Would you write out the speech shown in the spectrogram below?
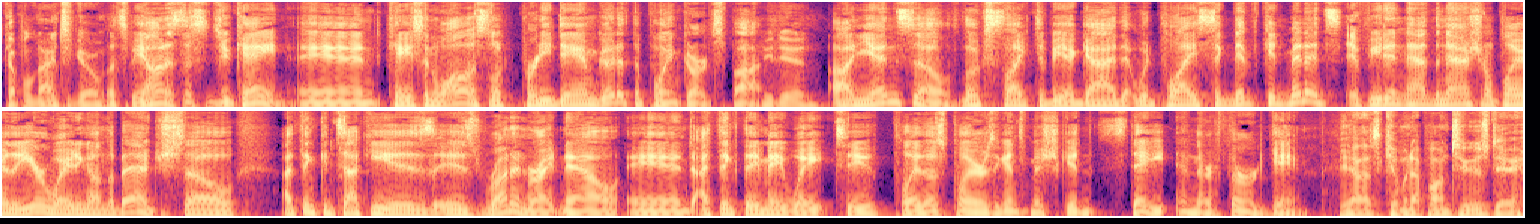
a couple of nights ago. let's be honest, this is Duquesne. And Cason Wallace looked pretty damn good at the point guard spot. He did. Onyenso looks like to be a guy that would play significant minutes if you didn't have the National Player of the Year waiting on the bench. So I think Kentucky is is running right now, and I think they may wait to play those players against Michigan State in their third game. Yeah, that's coming up on Tuesday.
